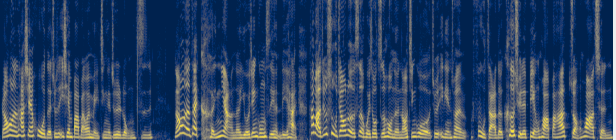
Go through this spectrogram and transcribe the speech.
然后呢，他现在获得就是一千八百万美金的就是融资。然后呢，在肯雅呢，有一间公司也很厉害，他把就是塑胶垃圾回收之后呢，然后经过就是一连串复杂的科学的变化，把它转化成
